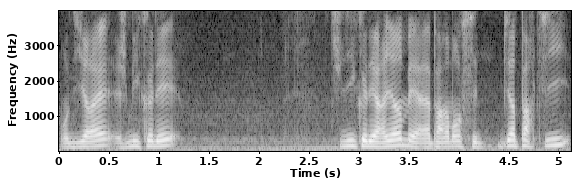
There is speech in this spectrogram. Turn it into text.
On dirait, je m'y connais. Tu n'y connais rien, mais apparemment c'est bien parti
